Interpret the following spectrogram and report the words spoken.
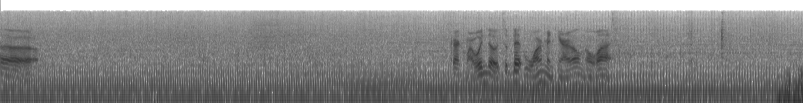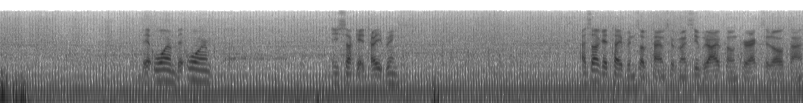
Uh, crack my window. It's a bit warm in here. I don't know why. Bit warm, bit warm. You suck at typing. I suck at typing sometimes because my stupid iPhone corrects it all the time.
